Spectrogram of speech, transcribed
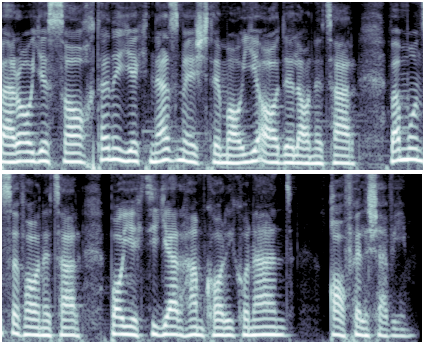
برای ساختن یک نظم اجتماعی عادلانه تر و منصفانه تر با یکدیگر همکاری کنند قافل شویم.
